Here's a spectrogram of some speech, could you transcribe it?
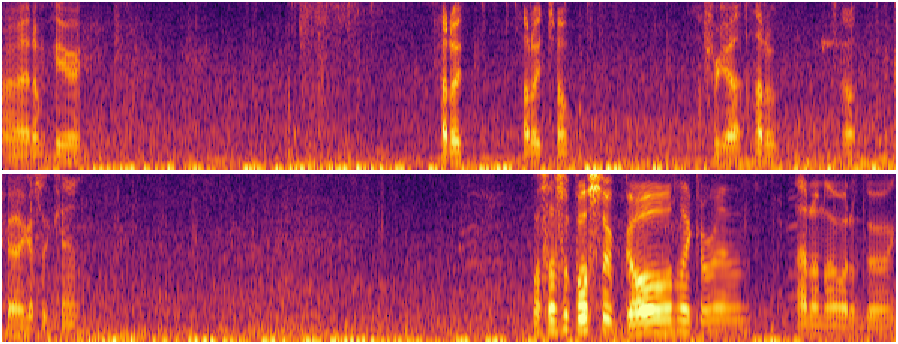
Alright, I'm here. How do I, how do I jump? I forgot how to, oh, okay, I guess I can't. Was I supposed to go, like, around? I don't know what I'm doing.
